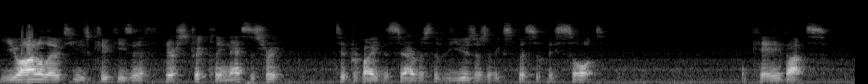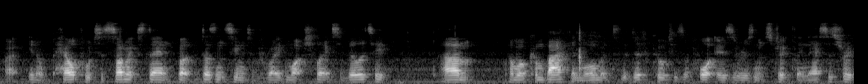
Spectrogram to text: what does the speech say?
you are allowed to use cookies if they're strictly necessary to provide the service that the users have explicitly sought. Okay, that's uh, you know helpful to some extent, but doesn't seem to provide much flexibility. Um, and we'll come back in a moment to the difficulties of what is or isn't strictly necessary.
